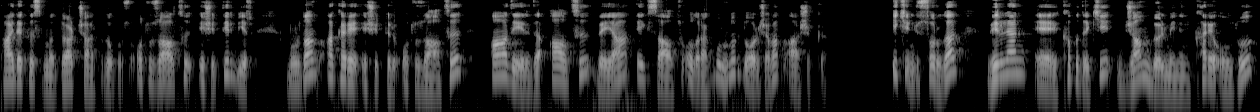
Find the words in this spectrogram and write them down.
Payda kısmı 4 çarpı 9 36 eşittir 1. Buradan a kare eşittir 36. A değeri de 6 veya eksi 6 olarak bulunur. Doğru cevap A şıkkı. İkinci soruda verilen e, kapıdaki cam bölmenin kare olduğu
